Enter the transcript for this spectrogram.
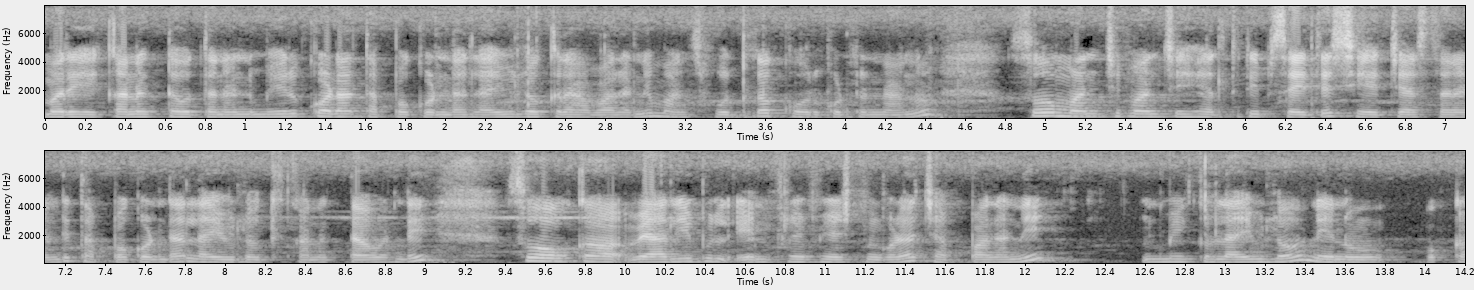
మరి కనెక్ట్ అవుతానండి. మీరు కూడా తప్పకుండా లైవ్లోకి రావాలని మనస్ఫూర్తిగా కోరుకుంటున్నాను. సో మంచి మంచి హెల్త్ టిప్స్ అయితే షేర్ చేస్తానండి. తప్పకుండా లైవ్లోకి కనెక్ట్ అవ్వండి. సో ఒక వాల్యుబుల్ ఇన్ఫర్మేషన్ కూడా చెప్పాలని మీకు లైవ్లో నేను ఒక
